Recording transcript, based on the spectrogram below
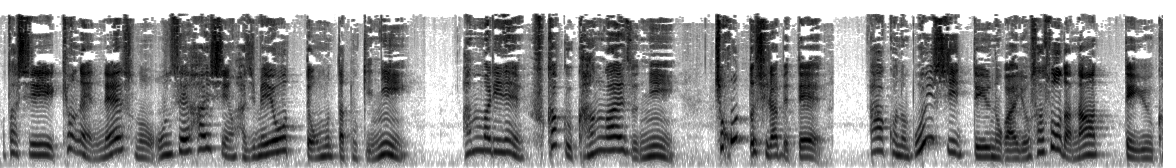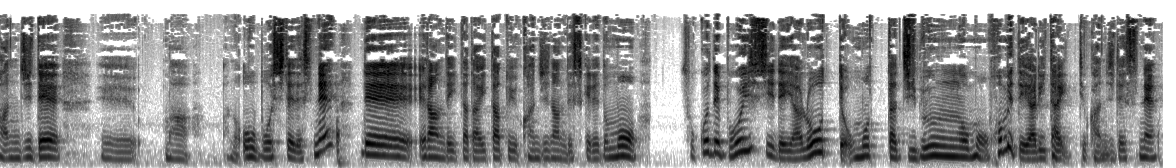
私、去年ね、その、音声配信を始めようって思った時に、あんまりね、深く考えずに、ちょこっと調べて、あ、この Voicy っていうのが良さそうだなっていう感じで、えー、まあ、あの、応募してですね。で、選んでいただいたという感じなんですけれども、そこで Voicy でやろうって思った自分をもう褒めてやりたいっていう感じですね。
